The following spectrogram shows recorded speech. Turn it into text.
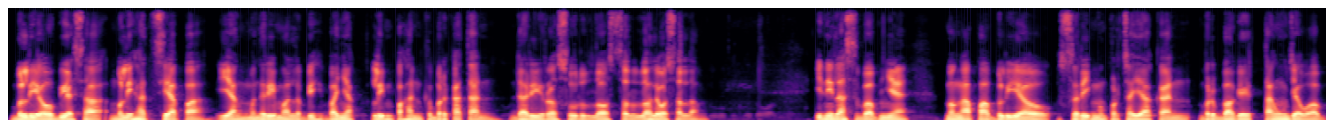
beliau biasa melihat siapa yang menerima lebih banyak limpahan keberkatan dari Rasulullah Wasallam. Inilah sebabnya mengapa beliau sering mempercayakan berbagai tanggung jawab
